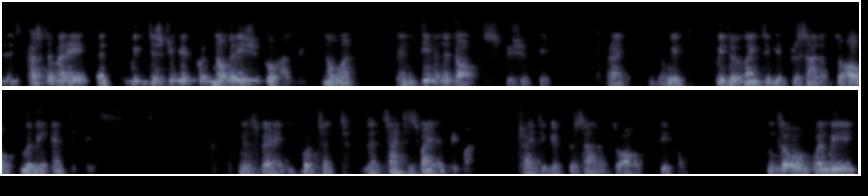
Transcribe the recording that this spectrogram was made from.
it's customary that we distribute food. Nobody should go hungry, no one. And even the dogs, we should feed, right? We, we do like to give prasadam to all living entities. It's very important that satisfy everyone. Try to give prasadam to all people. And so when we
